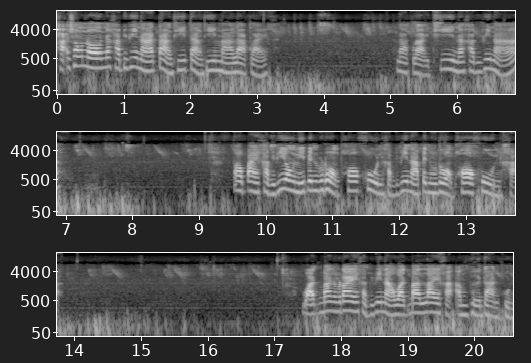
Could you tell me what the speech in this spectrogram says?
พระ ช่องน้องนะคะ พี่ๆนะต่างที่ต่างที่มาหลากหลาย หลากหลายที่นะคะพี่ๆนะ ต่อไปค่ะพี่ๆองค์นี้เป็นหลวงพ่อคูณค่ะพี่ๆนะเป็นหลวงพ่อคูณค่ะ วัดบ้านไร่ค่ะพี่พี่ๆนะวัดบ้านไร่ค่ะอำเภอด่านขุน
